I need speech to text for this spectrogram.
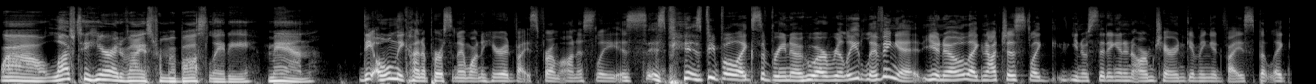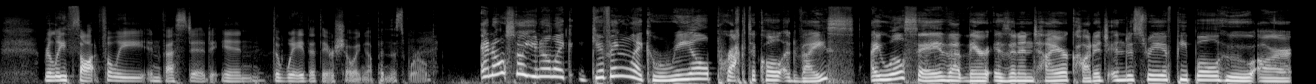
Wow. Love to hear advice from a boss lady. Man. the only kind of person I want to hear advice from, honestly, is, is is people like Sabrina who are really living it. You know, like not just like you know sitting in an armchair and giving advice, but like really thoughtfully invested in the way that they're showing up in this world. And also, you know, like giving like real practical advice. I will say that there is an entire cottage industry of people who are,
